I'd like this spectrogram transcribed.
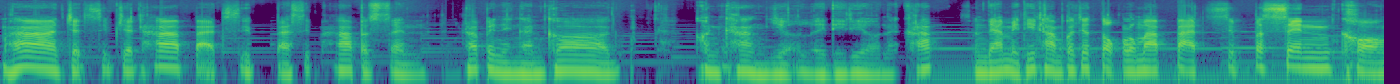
65 77 5 80 85%ถ้าเป็นอย่างนั้นก็ค่อนข้างเยอะเลยทีเดียวนะครับ ส่วน damage ที่ทำก็จะตกลงมา 80%ของ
